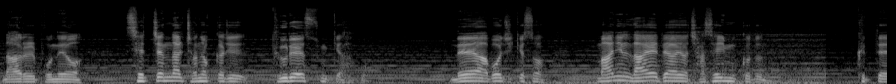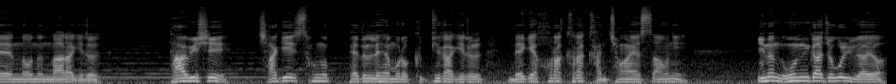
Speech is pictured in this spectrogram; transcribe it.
나를 보내어 셋째 날 저녁까지 들에 숨게 하고 내 아버지께서 만일 나에 대하여 자세히 묻거든 그때 너는 말하기를 다윗이 자기 성읍 베들레헴으로 급히 가기를 내게 허락하라 간청하였사오니 이는 온 가족을 위하여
